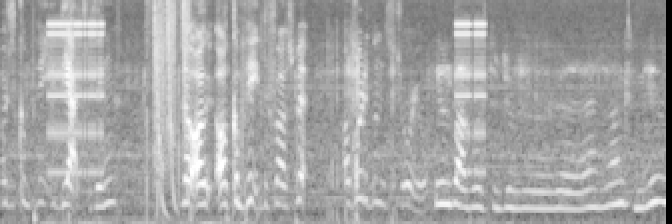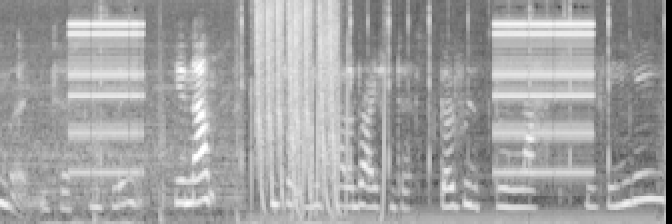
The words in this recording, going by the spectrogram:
I just completed the actual thing. No, I, I completed the first bit. I've already done the tutorial. Use backwards to do the advanced movement test complete. You now complete the calibration test. Go through the black thingy,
